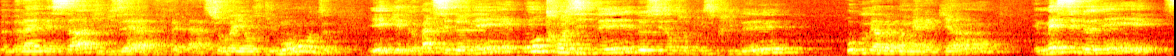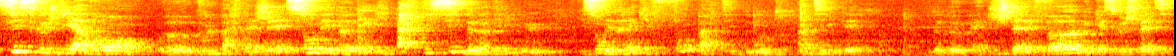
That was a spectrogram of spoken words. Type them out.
de, la NSA qui visait en fait, à la surveillance du monde, et quelque part, ces données ont transité de ces entreprises privées au gouvernement américain, mais ces données, si ce que je dis avant, euh, vous le partagez, sont des données qui participent de l'individu, qui sont des données qui font partie de notre intimité, de, à qui je téléphone, qu'est-ce que je fais, etc.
